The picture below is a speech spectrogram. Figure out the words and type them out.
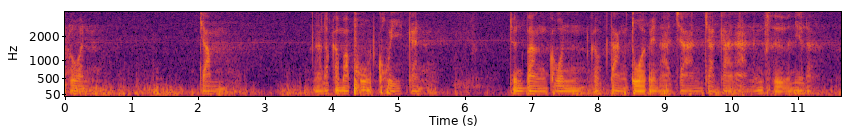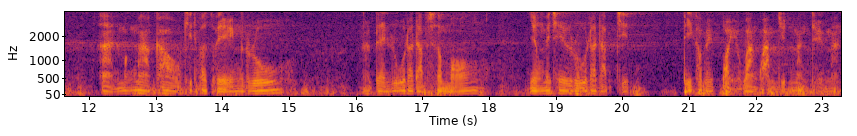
ครวนจำนะแล้วก็มาพูดคุยกัน จนบางคนก็ตั้งตัวเป็นอาจารย์จากการอ่านหนังสือนี่แหละ อ่านมาก ๆเข้าคิดว่าตัวเองรู้เป็นรู้ระดับสมอง ยังไม่ใช่รู้ระดับจิต ที่เข้าไปปล่อยวางความยึดมั่นถือมัน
